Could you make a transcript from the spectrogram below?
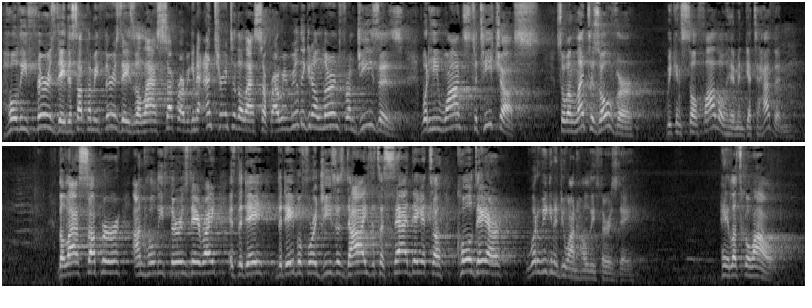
Holy Thursday, this upcoming Thursday, is the Last Supper. Are we going to enter into the Last Supper? Are we really going to learn from Jesus what he wants to teach us? So when Lent is over, we can still follow him and get to heaven. The Last Supper on Holy Thursday, right, is the day, the day before Jesus dies. It's a sad day, it's a cold day. Our, what are we going to do on Holy Thursday? Hey, let's go out.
